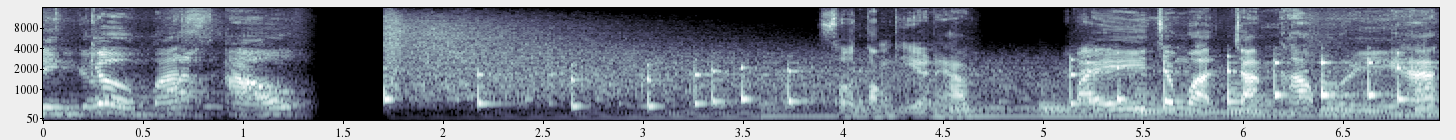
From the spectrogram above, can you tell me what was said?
Single Must Out โสดต้องเที่ยวนะครับ ไปจังหวัดจันทบุรีฮะ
